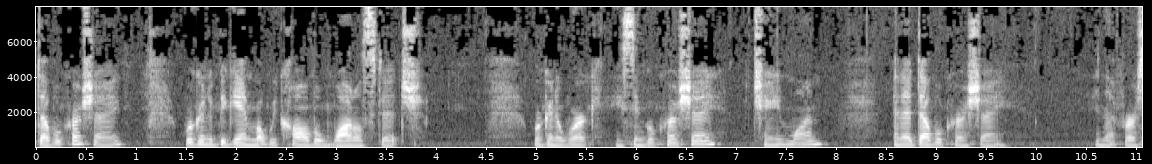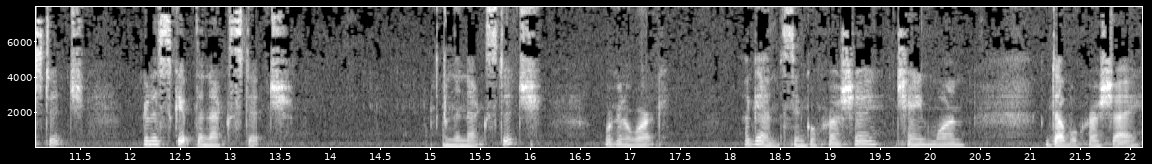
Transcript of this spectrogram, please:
double crochet, we're going to begin what we call the wattle stitch. We're going to work a single crochet, chain one, and a double crochet in that first stitch. We're going to skip the next stitch. In the next stitch, we're going to work again single crochet, chain one, double crochet.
